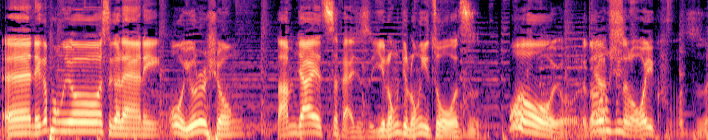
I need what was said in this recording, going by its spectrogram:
呃，那个朋友是个男的，哦，有点凶。到我们家一吃饭就是一弄就弄一桌子，哦哟，那个东西吃了我一裤子，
